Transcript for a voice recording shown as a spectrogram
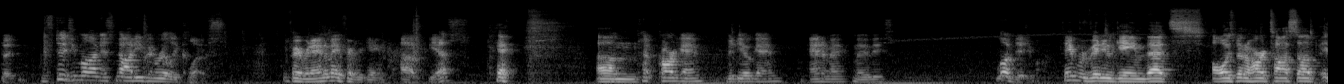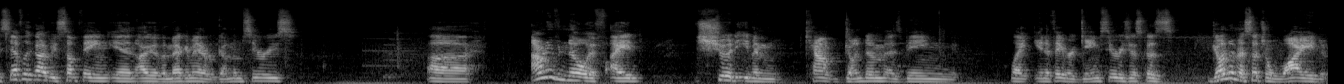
but it's Digimon. It's not even really close. Favorite anime, favorite game? Uh, yes. um, Card game, video game, anime, movies. Love Digimon. favorite video game, that's always been a hard toss-up. It's definitely got to be something in either the Mega Man or Gundam series. Uh, I don't even know if I should even count Gundam as being like in a favorite game series, just because Gundam has such a wide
